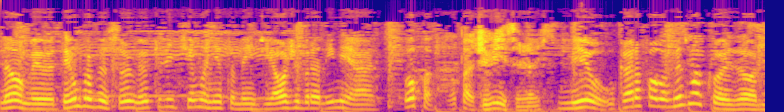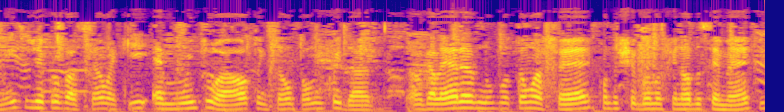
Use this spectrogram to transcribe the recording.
Não, meu, tem um professor meu que ele tinha mania também de álgebra linear. Opa, Opa, eu tive isso já. meu, o cara falou a mesma coisa, ó, o índice de reprovação aqui é muito alto, então tomem cuidado. A galera não botou uma fé quando chegou no final do semestre,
